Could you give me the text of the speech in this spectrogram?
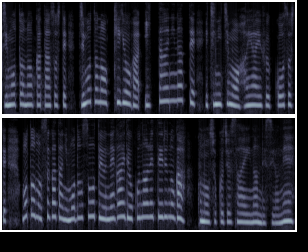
地元の方そして地元の企業が一体になって一日も早い復興そして元の姿に戻そうという願いで行われているのがこの植樹祭なんですよね。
